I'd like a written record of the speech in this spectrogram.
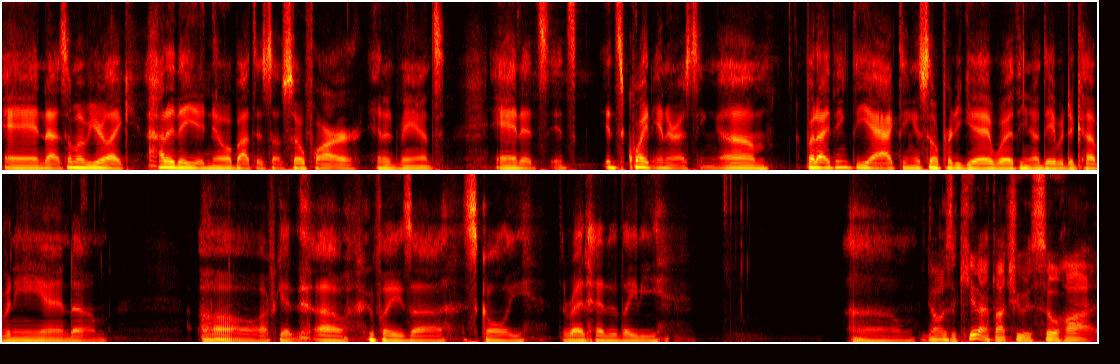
and uh, some of you are like, how did they know about this stuff so far in advance? And it's it's it's quite interesting. Um, but I think the acting is still pretty good with you know David Duchovny and um, oh I forget uh, who plays uh, Scully, the redheaded lady. you know as a kid i thought she was so hot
